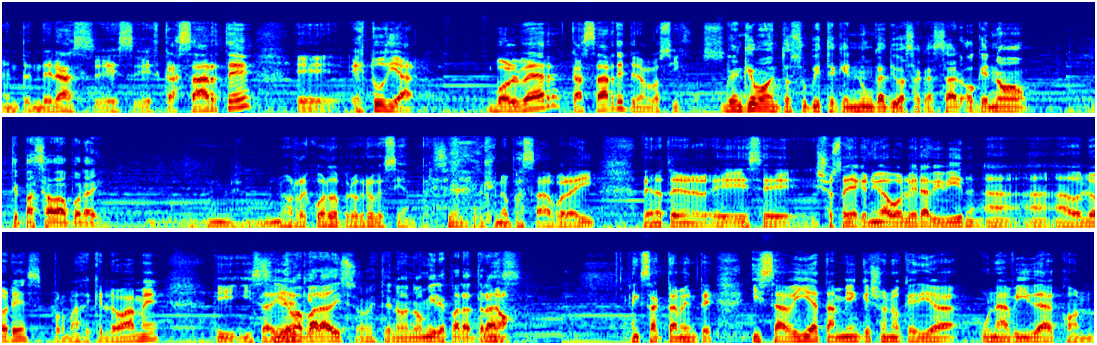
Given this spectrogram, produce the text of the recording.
entenderás, es, es casarte, eh, estudiar, volver, casarte y tener los hijos. ¿En qué momento supiste que nunca te ibas a casar o que no te pasaba por ahí? No recuerdo, pero creo que siempre. Siempre. que no pasaba por ahí. De no tener ese. Yo sabía que no iba a volver a vivir a, a- a Dolores, por más de que lo ame. Y, y sabía. Cinema que- Paradiso, ¿viste? No, no mires para atrás. No. Exactamente. Y sabía también que yo no quería una vida con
